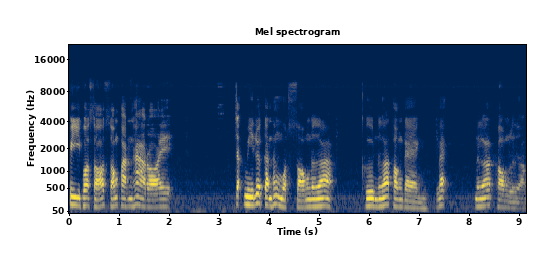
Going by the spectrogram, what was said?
ปีพศ 2500 จะมีด้วยกันทั้งหมดสองเนื้อ คือเนื้อทองแดงและเนื้อทองเหลือง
